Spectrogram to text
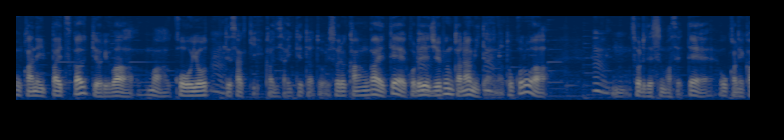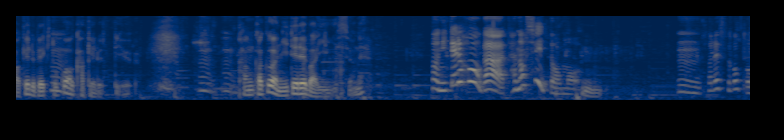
お金いっぱい使うっていうよりはまあ紅葉ってさっき梶さん言ってた通りそれ考えてこれで十分かなみたいなところは、うんうん、それで済ませてお金かけるべきとこはかけるっていううんうん感覚が似てればいいですよね。そう似てる方が楽しいと思うん、う。うん、それすごく。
